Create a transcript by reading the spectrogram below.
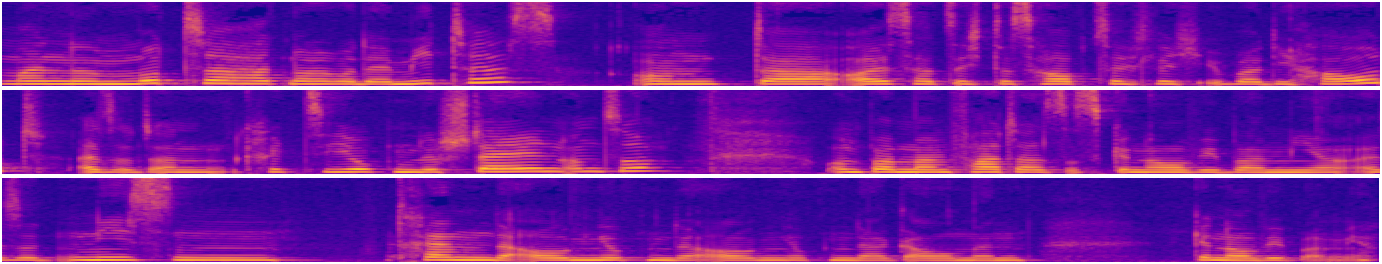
Meine Mutter hat Neurodermitis und da äußert sich das hauptsächlich über die Haut. Also dann kriegt sie juckende Stellen und so. Und bei meinem Vater ist es genau wie bei mir. Also Niesen, trennende Augen, juckende Augen, juckender Gaumen. Genau wie bei mir.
